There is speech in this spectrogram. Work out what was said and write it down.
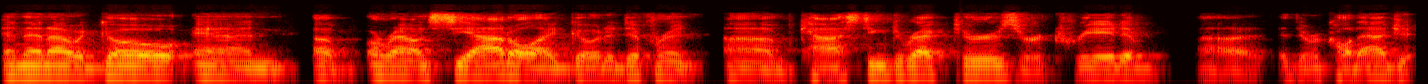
and then I would go and uh, around Seattle, I'd go to different um, casting directors or creative. Uh, they were called ad,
